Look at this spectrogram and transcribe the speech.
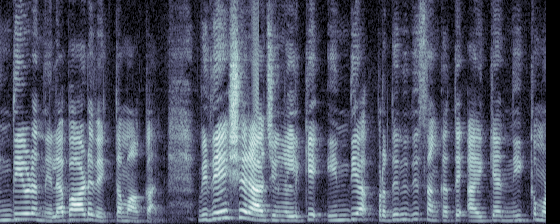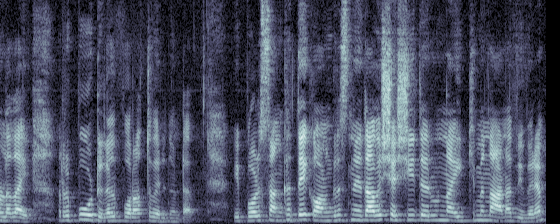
ഇന്ത്യയുടെ നിലപാട് വ്യക്തമാക്കാൻ വിദേശ രാജ്യങ്ങളിലേക്ക് ഇന്ത്യ പ്രതിനിധി സംഘത്തെ അയക്കാൻ നീക്കമുള്ളതായി റിപ്പോർട്ടുകൾ പുറത്തു വരുന്നുണ്ട്. ഇപ്പോൾ സംഘത്തെ കോൺഗ്രസ് നേതാവ് ശശി തരൂർ നയിക്കുമെന്നാണ് വിവരം.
